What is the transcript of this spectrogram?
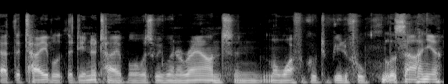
at the table at the dinner table as we went around and my wife cooked a beautiful lasagna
